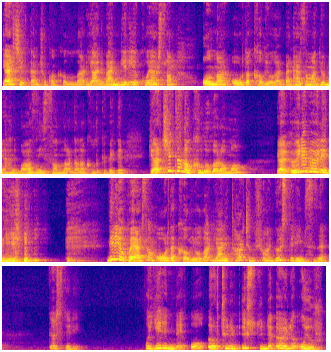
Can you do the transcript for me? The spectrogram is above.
Gerçekten çok akıllılar. Yani ben nereye koyarsam onlar orada kalıyorlar. Ben her zaman diyorum ya hani bazı insanlardan akıllı köpekler gerçekten akıllılar ama. Yani öyle böyle değil. nereye koyarsam orada kalıyorlar. Yani tarçını şu an göstereyim size. Göstereyim. O yerinde o örtünün üstünde öyle uyur.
